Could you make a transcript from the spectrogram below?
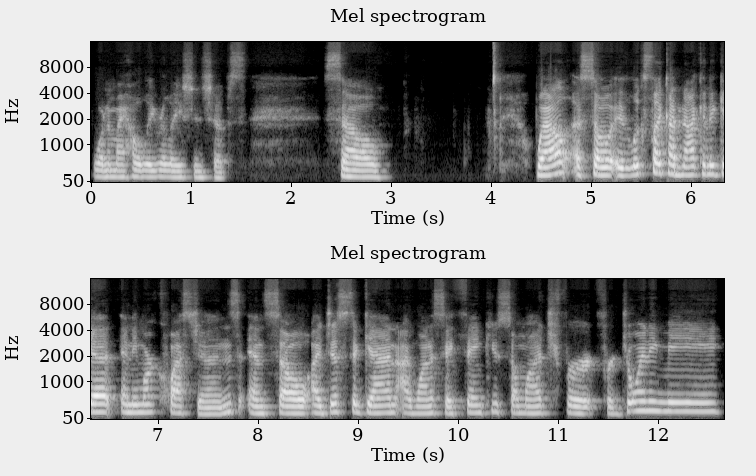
one of my holy relationships. So well, uh, so it looks like I'm not going to get any more questions. And so I just again I want to say thank you so much for for joining me.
